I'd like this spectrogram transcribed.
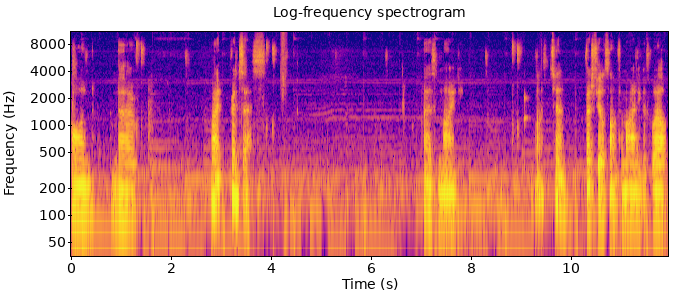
On, no. Right, princess. Where's mining? Well, let's turn Redfields on for mining as well.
